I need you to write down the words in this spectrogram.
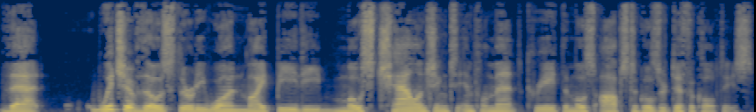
that which of those 31 might be the most challenging to implement, create the most obstacles or difficulties?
